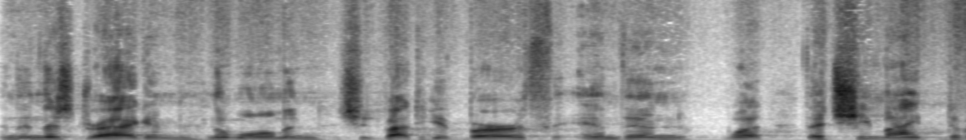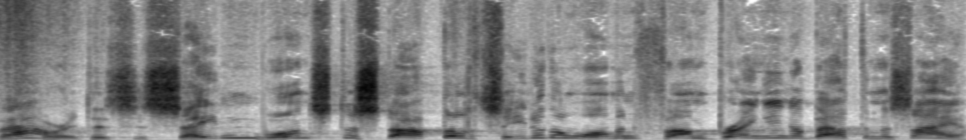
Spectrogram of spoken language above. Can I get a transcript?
And then this dragon, the woman, she's about to give birth, and then what? That she might devour it. This is Satan wants to stop the seed of the woman from bringing about the Messiah.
